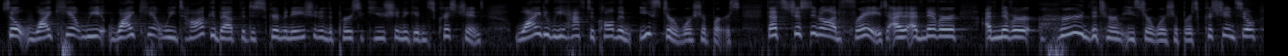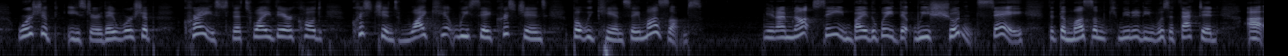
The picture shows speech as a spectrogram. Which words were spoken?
So why can't we why can't we talk about the discrimination and the persecution against Christians? Why do we have to call them Easter worshippers? That's just an odd phrase. I, have never I've never heard the term Easter worshippers. Christians don't worship Easter; they worship Christ. That's why they're called Christians. Why can't we say Christians, but we can say Muslims? And I'm not saying, by the way, that we shouldn't say that the Muslim community was affected uh,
